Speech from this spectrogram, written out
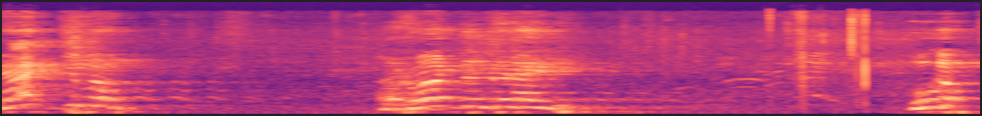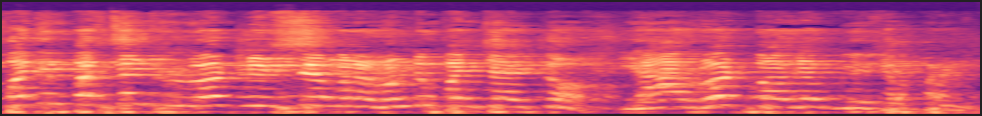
మ్యాక్సిమం రోడ్లు చూడండి ఒక పది పర్సెంట్ రోడ్లు ఇస్తే మన రెండు పంచాయతీలో యా రోడ్ బాగలేదు మీరు చెప్పండి.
